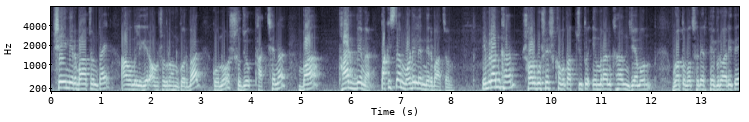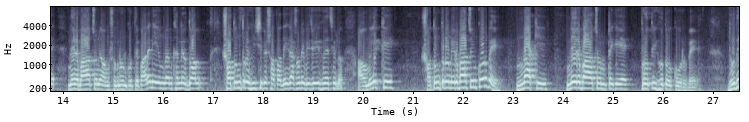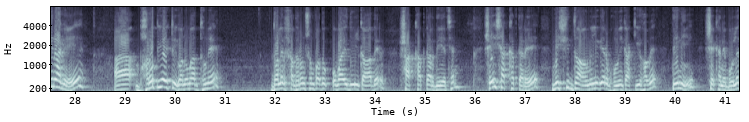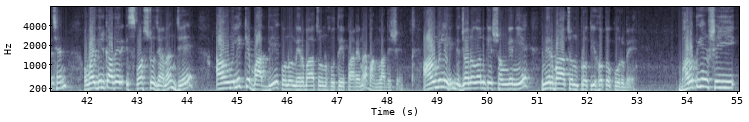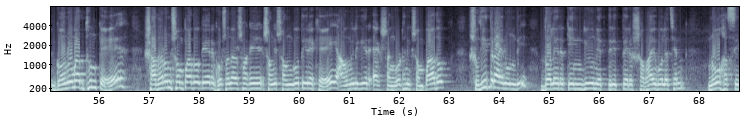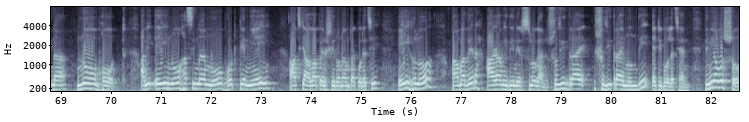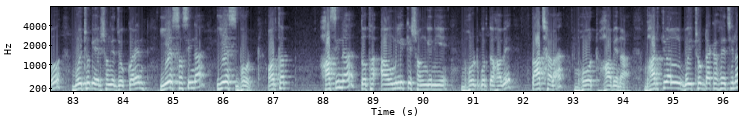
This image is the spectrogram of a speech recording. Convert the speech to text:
সেই নির্বাচনটায় আওয়ামী লীগের অংশগ্রহণ করবার কোনো সুযোগ থাকছে না বা থাকবে না। পাকিস্তান মডেলের নির্বাচন। ইমরান খান, সর্বশেষ ক্ষমতাচ্যুত ইমরান খান যেমন গত বছরের ফেব্রুয়ারিতে নির্বাচনে অংশগ্রহণ করতে পারেনি ইমরান খানের দল স্বতন্ত্র হিসেবে শতাধিক আসনে বিজয়ী হয়েছিল। আওয়ামী লীগ কি স্বতন্ত্র নির্বাচন করবে, নাকি নির্বাচনটিকে প্রতিহত করবে? দুদিন আগে ভারতীয় একটি গণমাধ্যমে দলের সাধারণ সম্পাদক ওবায়দুল কাদের সাক্ষাৎকার দিয়েছেন। সেই সাক্ষাৎকারে নিষিদ্ধ আওয়ামী লীগের ভূমিকা কি হবে, তিনি সেখানে বলেছেন। ওবায়দুল কাদের স্পষ্ট জানান যে আওয়ামী লীগকে বাদ দিয়ে কোনো নির্বাচন হতে পারে না বাংলাদেশে। আওয়ামী লীগ জনগণকে সঙ্গে নিয়ে নির্বাচন প্রতিহত করবে। ভারতীয় সেই গণমাধ্যমকে সাধারণ সম্পাদকের ঘোষণার সঙ্গে সঙ্গে সঙ্গতি রেখে আওয়ামী লীগের এক সাংগঠনিক সম্পাদক সুজিত রায় নন্দী দলের কেন্দ্রীয় নেতৃত্বের সভায় বলেছেন, নো হাসিনা, নো ভোট। আমি এই নো হাসিনা, নো ভোটকে নিয়েই আজকে আলাপের শিরোনামটা করেছি। এই হলো আমাদের আগামী দিনের স্লোগান, সুজিত রায় সুজিত রায় নন্দী এটি বলেছেন। তিনি অবশ্য বৈঠকে এর সঙ্গে যোগ করেন, ইয়েস হাসিনা, ইয়েস ভোট। অর্থাৎ হাসিনা তথা আওয়ামী লীগকে সঙ্গে নিয়ে ভোট করতে হবে, তাছাড়া ভোট হবে না। ভার্চুয়াল বৈঠক ডাকা হয়েছিল,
